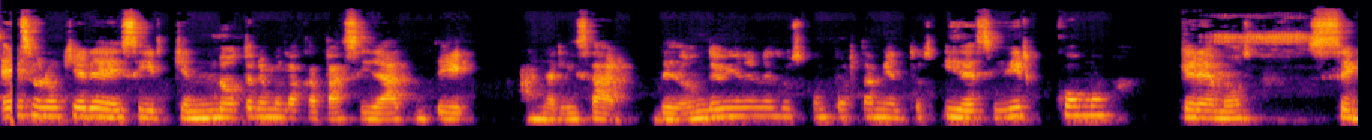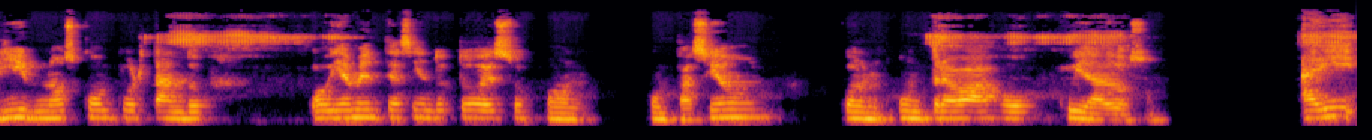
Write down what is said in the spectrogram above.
eso no quiere decir que no tenemos la capacidad de analizar de dónde vienen esos comportamientos y decidir cómo queremos seguirnos comportando, obviamente haciendo todo eso con compasión, con un trabajo cuidadoso. Ahí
